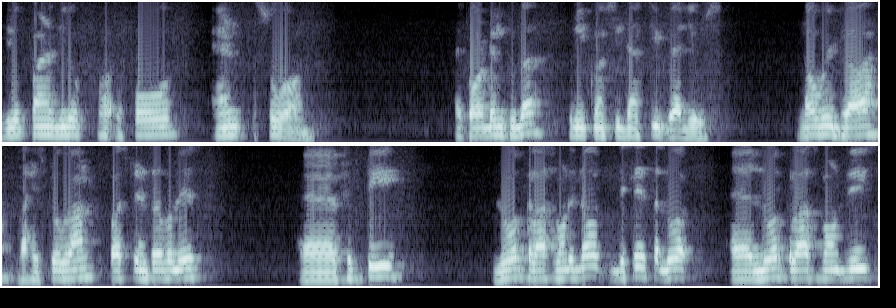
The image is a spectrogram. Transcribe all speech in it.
0.04 and so on according to the frequency density values now we draw the histogram. First interval is uh, 50 lower class boundary. Now this is the lower uh, lower class boundaries.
